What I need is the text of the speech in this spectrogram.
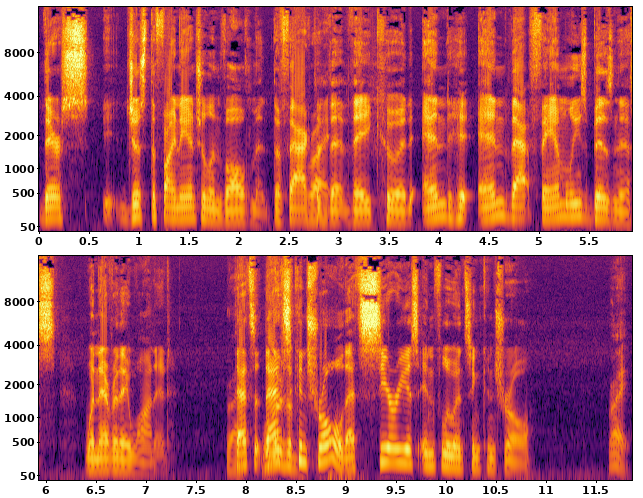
there's just the financial involvement, the fact Right. that they could end end that family's business whenever they wanted. Right. That's Well, that's there's a- control. That's serious influence and control. Right.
